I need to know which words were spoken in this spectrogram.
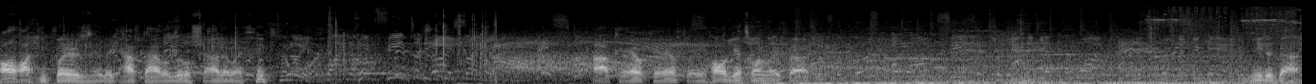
All hockey players like have to have a little shadow, I think. Okay, okay, okay. Hall gets one right back. Needed that.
